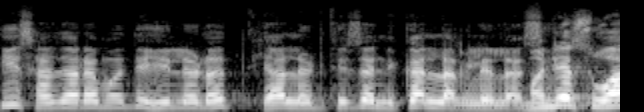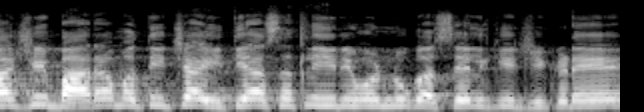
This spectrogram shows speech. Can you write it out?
तीस हजारामध्ये ही लढत ह्या लढतीचा निकाल लागलेला असेल म्हणजे सुहासजी बारामतीच्या इतिहासातली ही निवडणूक असेल की जिकडे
